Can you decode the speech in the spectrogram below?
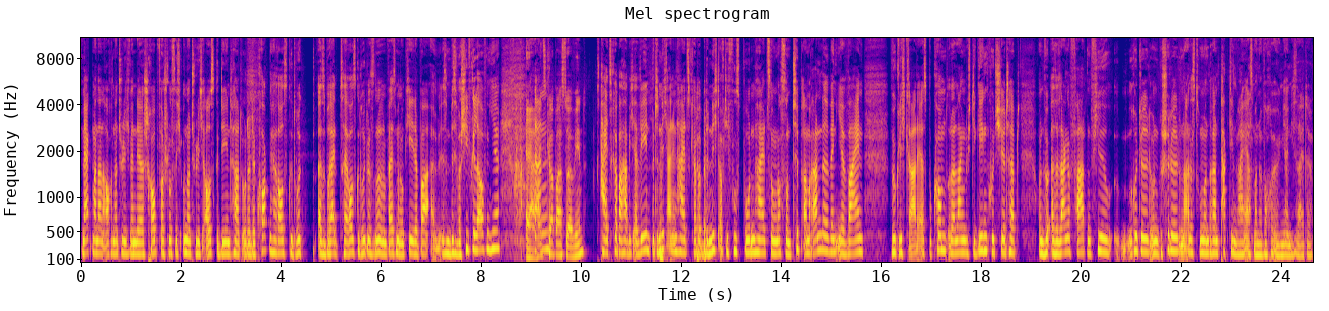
Merkt man dann auch natürlich, wenn der Schraubverschluss sich unnatürlich ausgedehnt hat oder der Korken herausgedrückt, also bereits herausgedrückt ist, ne, dann weiß man, okay, da war, ist ein bisschen was schiefgelaufen hier. Äh, Heizkörper hast du erwähnt? Heizkörper habe ich erwähnt. Bitte nicht an den Heizkörper, bitte nicht auf die Fußbodenheizung. Noch so ein Tipp am Rande, wenn ihr Wein wirklich gerade erst bekommt oder lang durch die Gegend kutschiert habt und also lange Fahrten, viel rüttelt und geschüttelt und alles drum und dran, packt den Wein erstmal eine Woche irgendwie an die Seite.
